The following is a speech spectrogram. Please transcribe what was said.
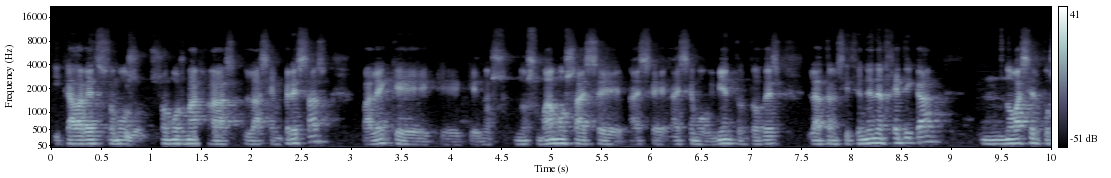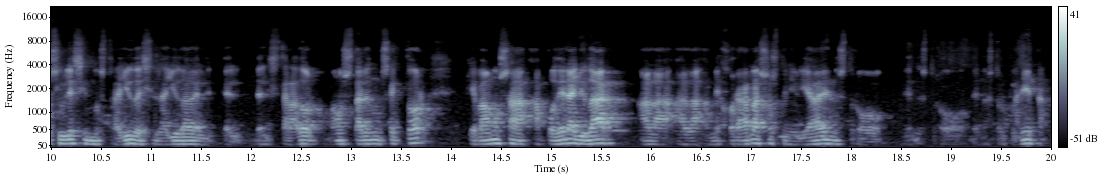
y cada vez somos, somos más las, empresas ¿vale? que, nos, sumamos a ese, a, ese, movimiento. Entonces, la transición energética no va a ser posible sin nuestra ayuda y sin la ayuda del, instalador. Vamos a estar en un sector que vamos a, poder ayudar a, mejorar la sostenibilidad de nuestro, de nuestro, de nuestro planeta.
